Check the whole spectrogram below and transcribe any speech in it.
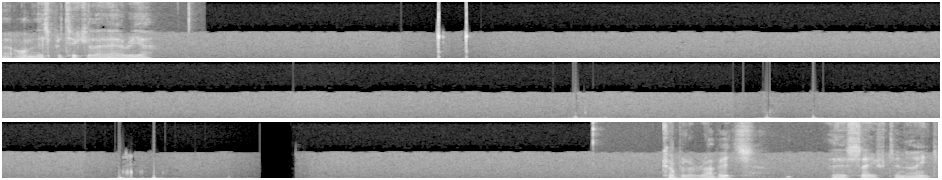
uh, on this particular area. Couple of rabbits. They're safe tonight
